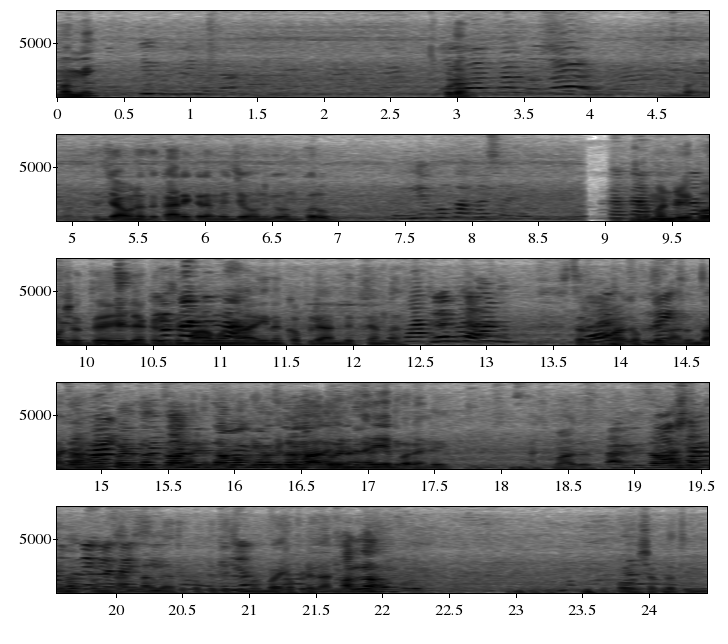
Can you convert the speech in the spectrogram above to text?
मम्मी? कुठं? बरं बरं. तर जेवणाचा कार्यक्रम आहे जेवण घेऊन करू. तर मंडळी पाहू शकते हे लेकराचे मामानं आईनं कपडे आणलेत त्यांना. माग कपडे घालून दाखवा तिकडे ना हे पण माग चांगली जाऊ पण घालायला लागले आता कपडे त्याची मम्मी कपडे घालला पाहू शकता तुम्ही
